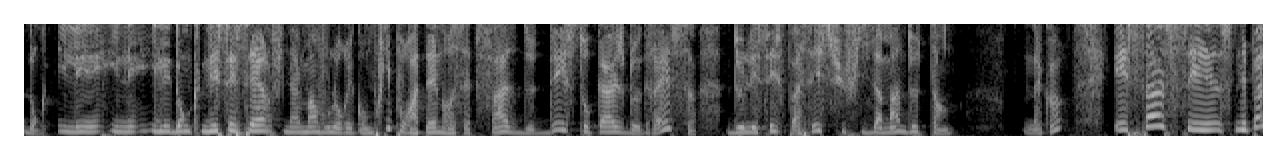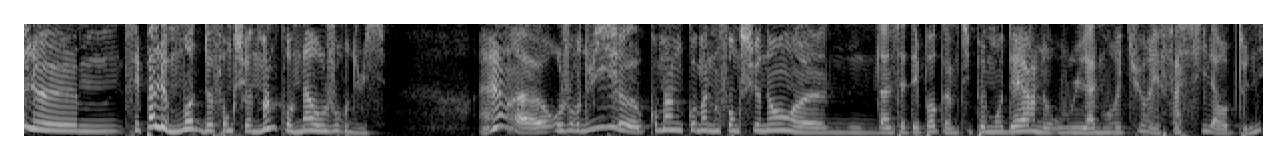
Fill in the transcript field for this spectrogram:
Donc il est, il, est, donc nécessaire finalement, vous l'aurez compris, pour atteindre cette phase de déstockage de graisse, de laisser passer suffisamment de temps. D'accord? Et ça, ce n'est pas le, pas le mode de fonctionnement qu'on a aujourd'hui. Hein? Euh, aujourd'hui, euh, comment, comment nous fonctionnons euh, dans cette époque un petit peu moderne où la nourriture est facile à obtenir?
